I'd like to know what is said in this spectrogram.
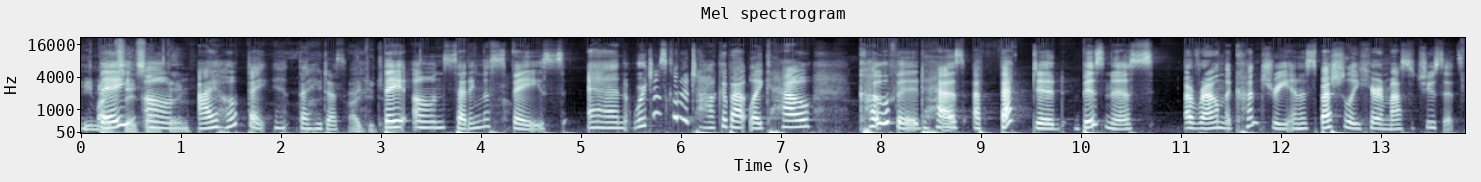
they own. I hope they that he does. I do too. They own setting the space, and we're just going to talk about like how COVID has affected business around the country and especially here in Massachusetts.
